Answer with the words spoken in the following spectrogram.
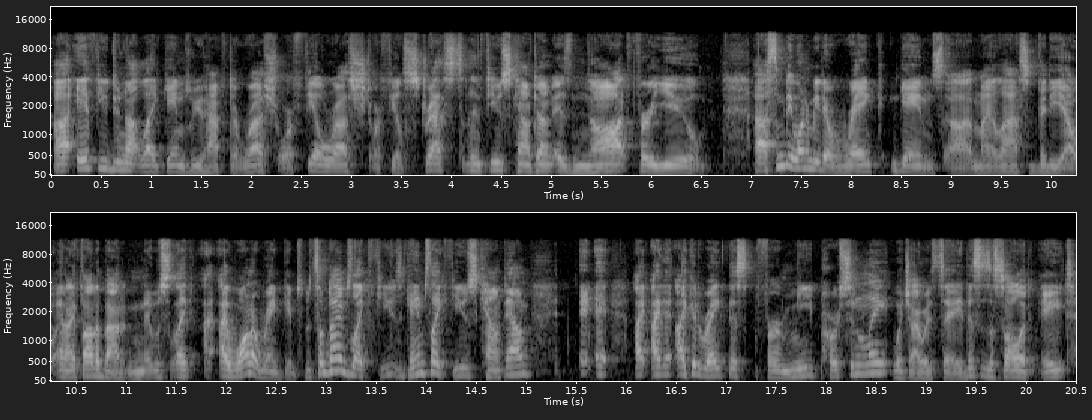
Uh, if you do not like games where you have to rush or feel rushed or feel stressed, then Fuse Countdown is not for you. Uh, somebody wanted me to rank games uh, my last video, and I thought about it, and it was like, I, I want to rank games, but sometimes like Fuse, games like Fuse Countdown, I, I, I, could rank this for me personally, which I would say this is a solid 8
